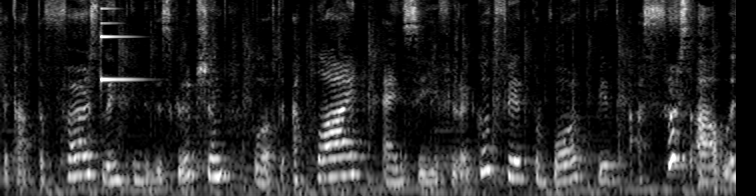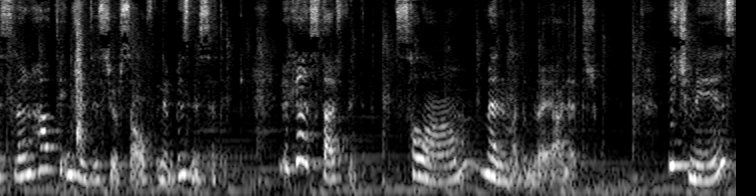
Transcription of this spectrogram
check out the first link in the description below to apply and see if you're a good fit to work with us. First up, let's learn how to introduce yourself in a business setting. You can start with Salam, mənim adım Rəyaladır. Which means,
